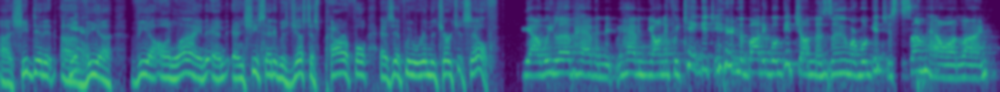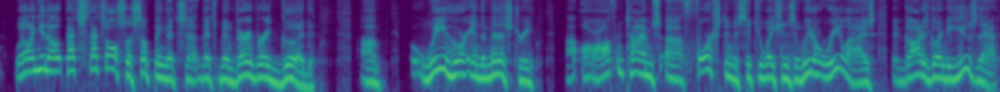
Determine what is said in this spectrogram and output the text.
Uh, she did it uh, yeah. via via online and and she said it was just as powerful as if we were in the church itself. Yeah, we love having having you on. If we can't get you here in the body, we'll get you on the Zoom or we'll get you somehow online. Well, and you know that's that's also something that's uh, that's been very very good. Um, we who are in the ministry uh, are oftentimes uh, forced into situations, and we don't realize that God is going to use that.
